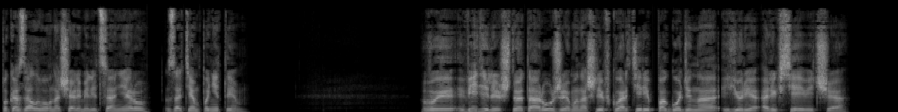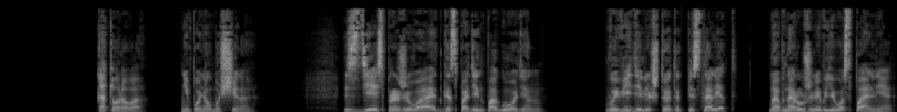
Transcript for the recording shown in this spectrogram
показал его вначале милиционеру, затем понятым. Вы видели, что это оружие мы нашли в квартире Погодина Юрия Алексеевича? Которого? Не понял мужчина. Здесь проживает господин Погодин. Вы видели, что этот пистолет мы обнаружили в его спальне?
